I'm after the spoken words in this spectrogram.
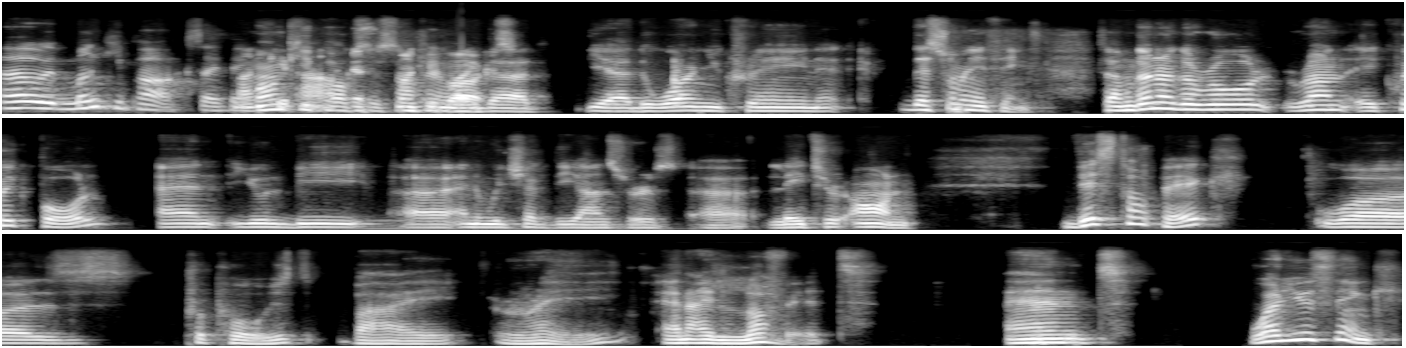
Oh, monkeypox, I think. Monkeypox or something monkeypox. like that. Yeah, the war in Ukraine. There's so many things. So I'm gonna go roll, run a quick poll, and you'll be, uh, and we'll check the answers uh, later on. This topic was proposed by Ray, and I love it. And what do you think?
